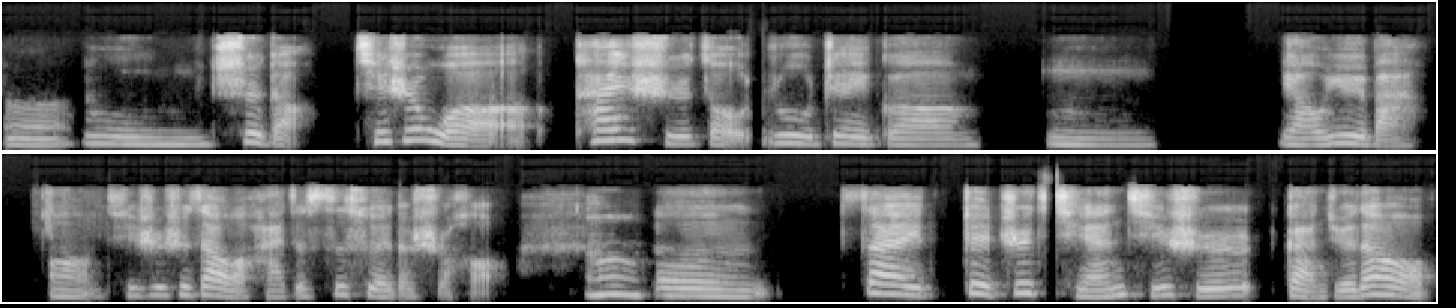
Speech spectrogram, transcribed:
嗯嗯，是的。其实我开始走入这个嗯疗愈吧，嗯，其实是在我孩子四岁的时候。嗯嗯，在这之前，其实感觉到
